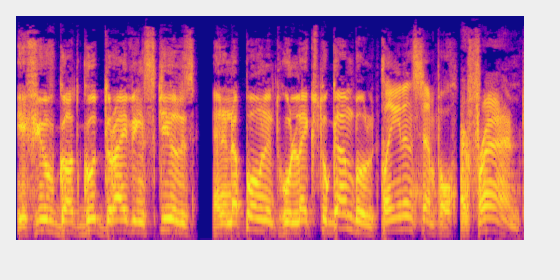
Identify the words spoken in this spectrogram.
if you've got good driving skills and an opponent who likes to gamble, Plain and simple. my friend,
